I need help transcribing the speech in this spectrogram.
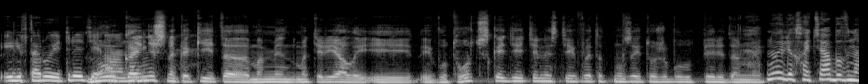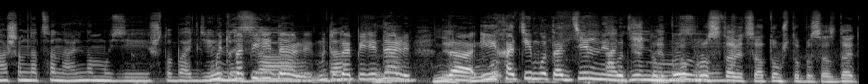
или второй и третья ну, Анны. конечно, какие-то момент, материалы и, и в творческой деятельности в этот музей тоже будут переданы. Ну или хотя бы в нашем национальном музее, чтобы отдельно. Мы туда зал. передали, мы да? туда передали, да, Нет, да ну, и хотим вот отдельный, отдельный вот, чтобы был... Вопрос ставится о том, чтобы создать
